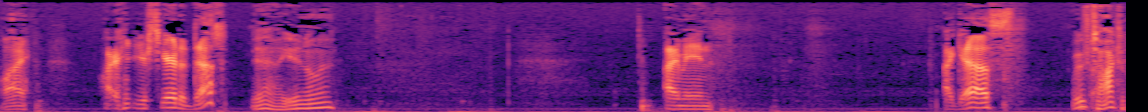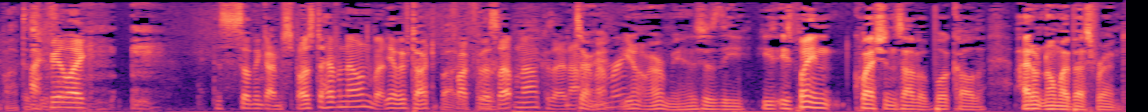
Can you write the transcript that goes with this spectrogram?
Why? Why are you scared of death? Yeah, you didn't know that? I mean, I guess. We've talked about this. I before. feel like this is something I'm supposed to have known, but yeah, we've talked about fuck this up now because I'm not right. remembering. You don't remember me. This is the he's, he's playing questions out of a book called "I Don't Know My Best Friend."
